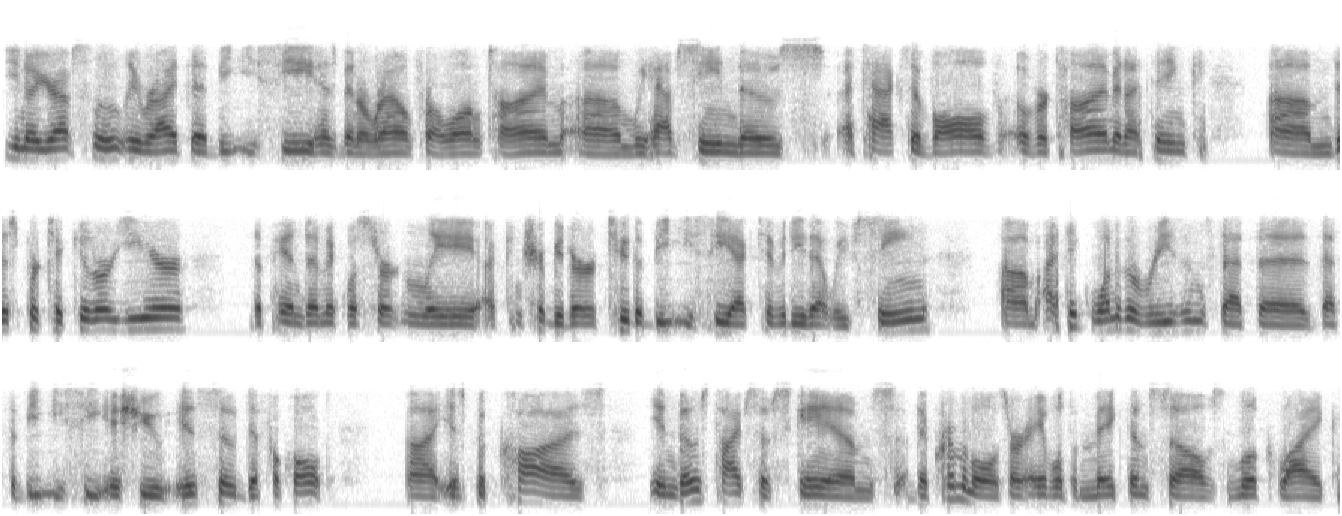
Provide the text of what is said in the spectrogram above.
You know, you're absolutely right that BEC has been around for a long time. Um, we have seen those attacks evolve over time, and I think um, this particular year, the pandemic was certainly a contributor to the BEC activity that we've seen. Um, I think one of the reasons that the that the BEC issue is so difficult uh, is because in those types of scams, the criminals are able to make themselves look like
